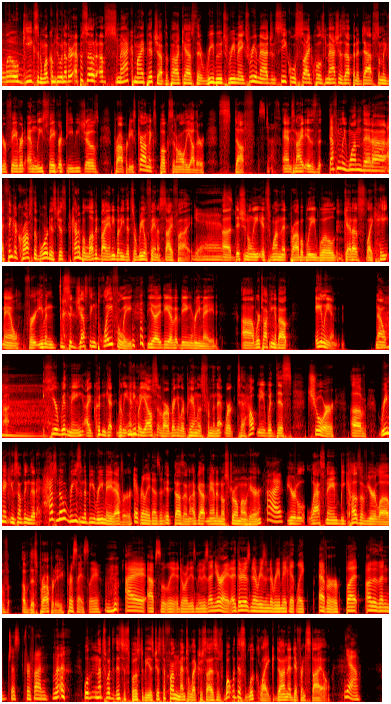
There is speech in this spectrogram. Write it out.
Hello, geeks, and welcome to another episode of Smack My Pitch Up, the podcast that reboots, remakes, reimagines, sequels, sidequels, mashes up, and adapts some of your favorite and least favorite TV shows, properties, comics, books, and all the other stuff. Stuff. And tonight is the, definitely one that uh, I think across the board is just kind of beloved by anybody that's a real fan of sci-fi. Yes. Uh, additionally, it's one that probably will get us like hate mail for even suggesting playfully the idea of it being remade. Uh, we're talking about Alien. Now, uh, here with me. I couldn't get really anybody else of our regular panelists from the network to help me with this chore of remaking something that has no reason to be remade ever. It really doesn't. It doesn't. I've got Manda Nostromo here. Hi. Your last name because of your love of this property. Precisely. I absolutely adore these movies. And you're right. There is no reason to remake it like ever, but other than just for fun. Well, that's what this is supposed to be. Is just a fun mental exercise. Is what would this look like done a different style? yeah.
